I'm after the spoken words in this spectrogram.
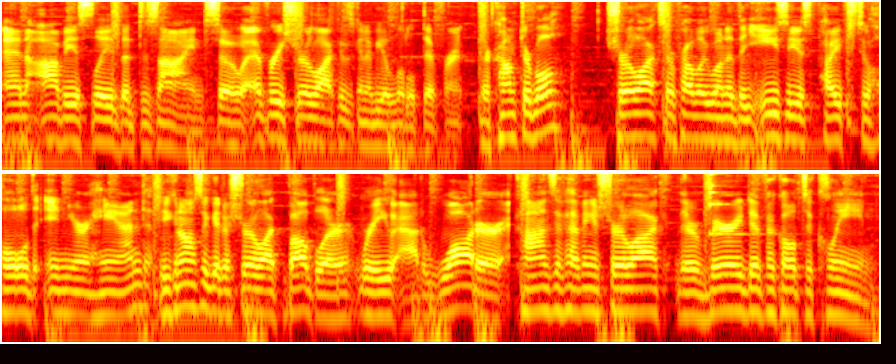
and obviously the design. So every Sherlock is gonna be a little different. They're comfortable, Sherlocks are probably one of the easiest pipes to hold in your hand. You can also get a Sherlock bubbler where you add water. Cons of having a Sherlock, they're very difficult to clean.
